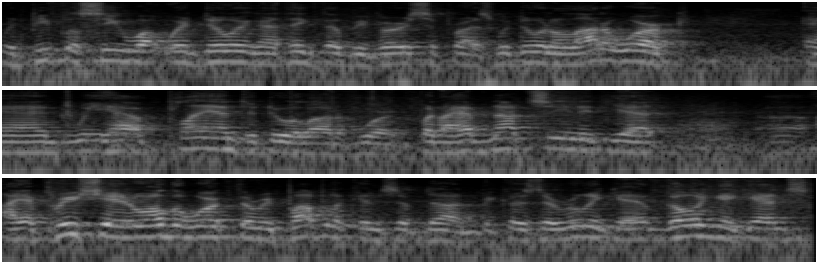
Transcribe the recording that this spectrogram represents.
when people see what we're doing, I think they'll be very surprised. We're doing a lot of work, and we have planned to do a lot of work, but I have not seen it yet. Uh, I appreciate all the work the Republicans have done, because they're really going against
